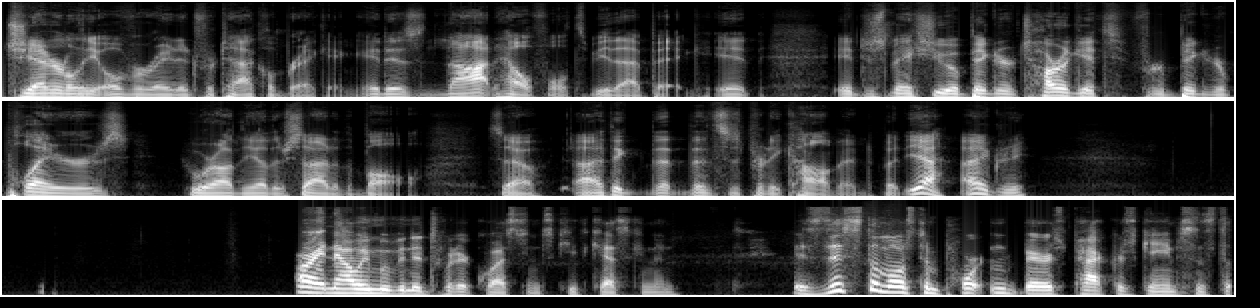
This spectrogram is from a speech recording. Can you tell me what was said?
generally overrated for tackle breaking. It is not helpful to be that big. It it just makes you a bigger target for bigger players who are on the other side of the ball. So I think that this is pretty common. But yeah, I agree. All right, now we move into Twitter questions. Keith Keskinen. Is this the most important Bears Packers game since the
